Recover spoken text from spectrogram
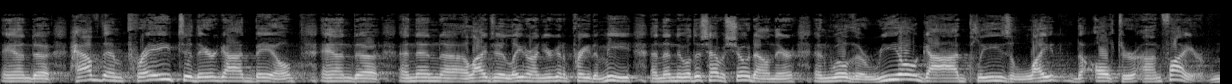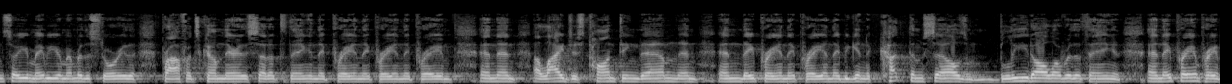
and uh, have them pray to their god Baal, and uh, and then uh, Elijah later on, you're going to pray to me, and then we'll just have a showdown there, and we'll the real God please light the altar on fire? And so you maybe you remember the story. The prophets come there, they set up the thing, and they pray and they pray and they pray, and, and then Elijah's taunting them, and and they pray and they pray, and they begin to cut themselves and bleed all over the thing, and, and they pray and pray.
